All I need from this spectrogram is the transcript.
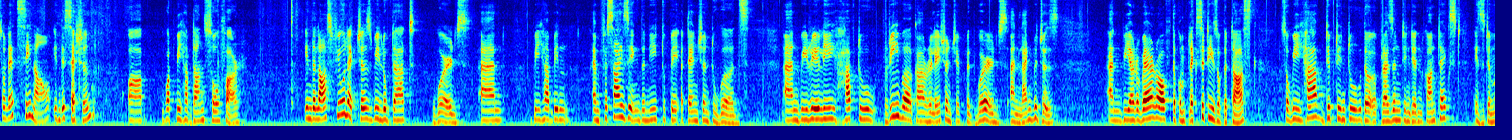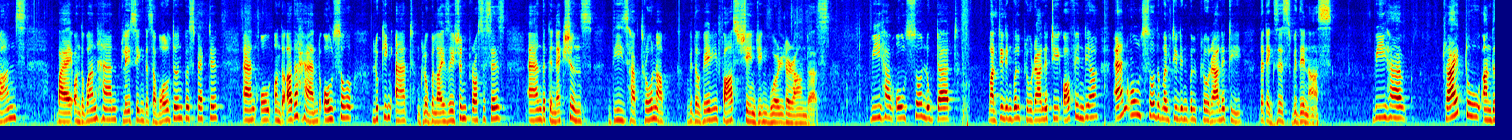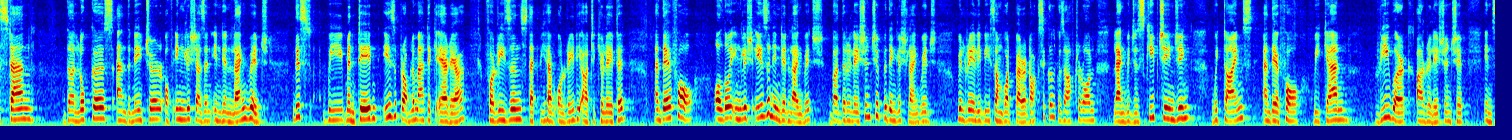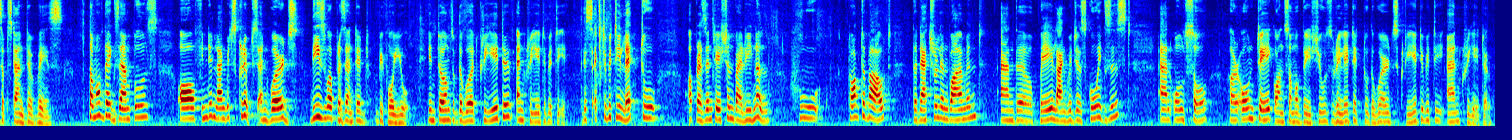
So, let us see now in this session uh, what we have done so far. In the last few lectures, we looked at words and we have been emphasizing the need to pay attention to words and we really have to rework our relationship with words and languages and we are aware of the complexities of the task. So, we have dipped into the present Indian context, its demands by on the one hand placing the subaltern perspective and all, on the other hand also looking at globalization processes and the connections these have thrown up with a very fast changing world around us. We have also looked at multilingual plurality of India and also the multilingual plurality that exists within us. We have tried to understand the locus and the nature of English as an Indian language. This we maintain is a problematic area for reasons that we have already articulated and therefore, although English is an Indian language, but the relationship with English language will really be somewhat paradoxical, because after all languages keep changing with times and therefore, we can rework our relationship in substantive ways. Some of the examples of Indian language scripts and words, these were presented before you in terms of the word creative and creativity. This activity led to a presentation by Reenal, who talked about the natural environment and the way languages coexist and also her own take on some of the issues related to the words creativity and creative.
